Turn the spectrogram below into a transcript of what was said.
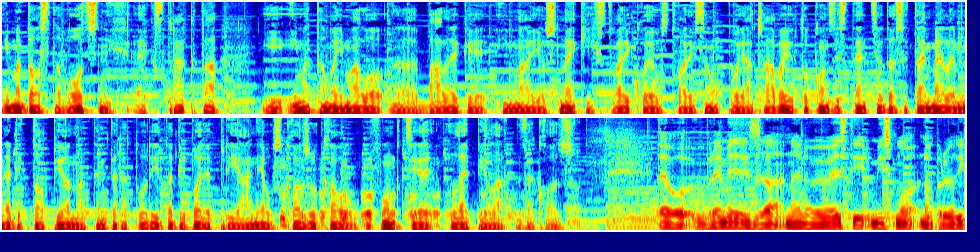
ima dosta voćnih ekstrakta, i ima tamo i malo e, balege, ima još nekih stvari koje u stvari samo pojačavaju to konzistenciju da se taj melem ne bi topio na temperaturi da bi bolje prijanja uz kožu kao funkcije lepila za kožu. Evo, vreme je za najnove vesti. Mi smo napravili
